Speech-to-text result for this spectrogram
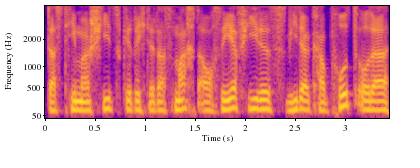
das Thema Schiedsgerichte, das macht auch sehr vieles wieder kaputt oder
